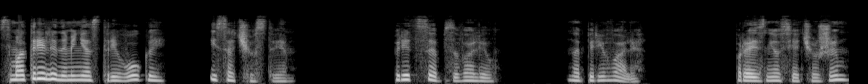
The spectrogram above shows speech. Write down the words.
смотрели на меня с тревогой и сочувствием. «Прицеп завалил. На перевале», — произнес я чужим,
